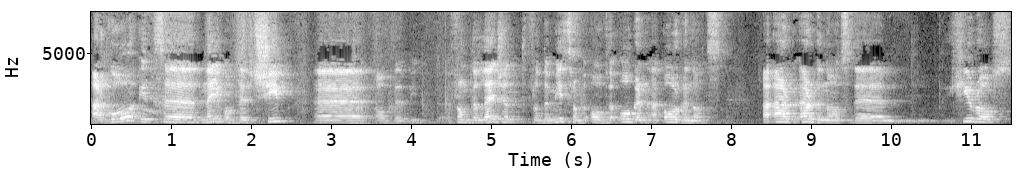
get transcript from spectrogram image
Argo, it's a name of the sheep uh, of the from the legend, from the myth, from the, of the organ, uh, Argonauts. Uh, Ar- Argonauts, the heroes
